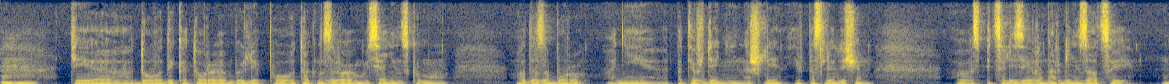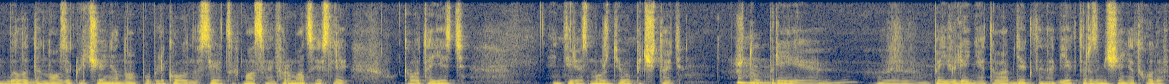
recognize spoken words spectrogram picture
Угу. Те доводы, которые были по так называемому Сянинскому водозабору, они подтверждения не нашли. И в последующем специализированной организацией было дано заключение, оно опубликовано в средствах массовой информации. Если у кого-то есть интерес, можете его почитать. Угу. Что при э, появлении этого объекта, объекта размещения отходов,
